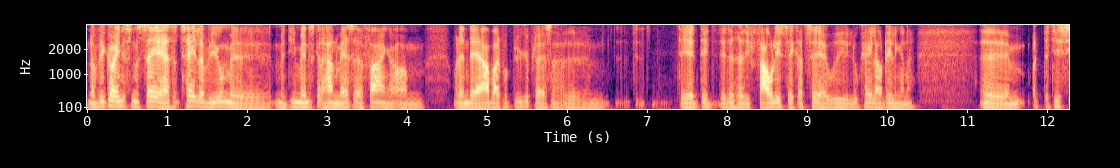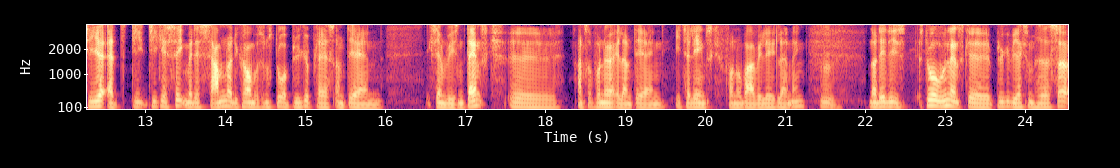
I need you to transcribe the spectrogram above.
når vi går ind i sådan en sag her, så taler vi jo med, med de mennesker, der har en masse erfaringer om, hvordan det er at arbejde på byggepladser. Øh, det er det, det, der hedder de faglige sekretærer ude i lokalafdelingerne. Øh, og de siger, at de, de kan se med det samme, når de kommer på sådan en stor byggeplads, om det er en eksempelvis en dansk øh, entreprenør, eller om det er en italiensk, for nu bare at vælge et eller andet. Ikke? Mm. Når det er de store udenlandske byggevirksomheder, så,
